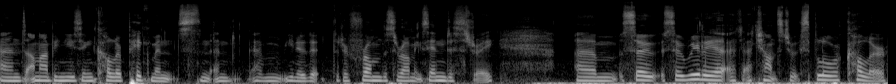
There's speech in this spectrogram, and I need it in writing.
and and I've been using color pigments and, and um, you know that, that are from the ceramics industry. Um, so so really a, a, chance to explore color,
